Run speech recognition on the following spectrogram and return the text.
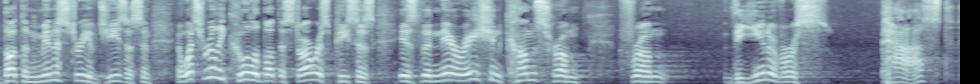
about the ministry of Jesus. And, and what's really cool about the Star Wars pieces is the narration comes from, from the universe past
